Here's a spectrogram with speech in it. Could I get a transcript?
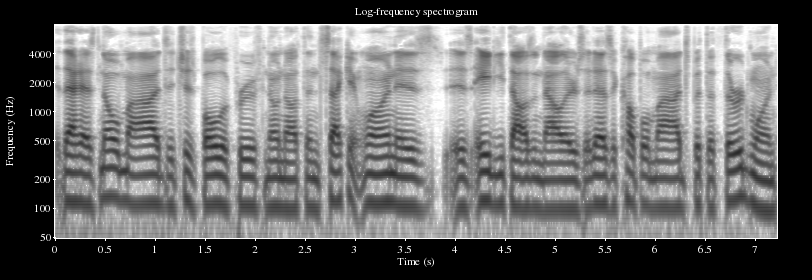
That has no mods. It's just bulletproof, no nothing. Second one is is eighty thousand dollars. It has a couple mods, but the third one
